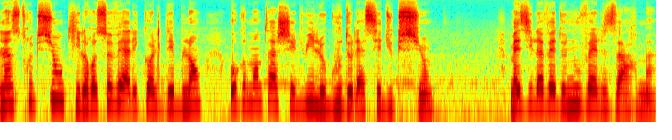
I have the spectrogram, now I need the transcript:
l'instruction qu'il recevait à l'école des Blancs augmenta chez lui le goût de la séduction. Mais il avait de nouvelles armes.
